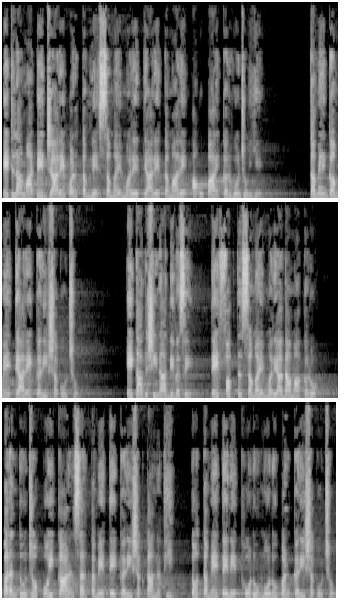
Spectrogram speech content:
એટલા માટે જ્યારે પણ તમને સમય મળે ત્યારે તમારે આ ઉપાય કરવો જોઈએ. તમે ગમે ત્યારે કરી શકો છો. એકાદશીના દિવસે તે ફક્ત સમય મર્યાદામાં કરો, પરંતુ જો કોઈ કારણસર તમે તે કરી શકતા નથી, તો તમે તેને થોડું મોડું પણ કરી શકો છો.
